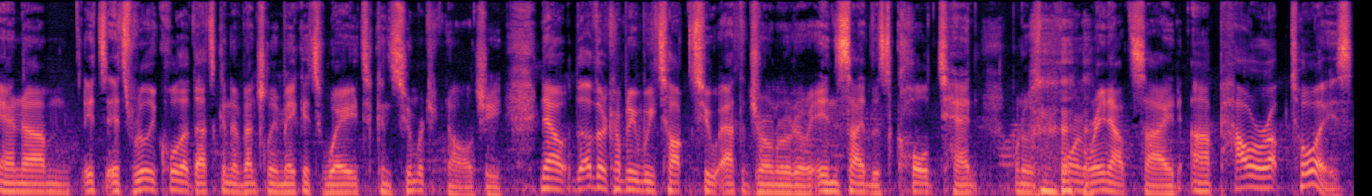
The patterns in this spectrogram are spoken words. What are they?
And um, it's it's really cool that that's going to eventually make its way to consumer technology. Now, the other company we talked to at the Drone rodeo inside this cold tent when it was pouring rain outside, uh, Power Up Toys.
